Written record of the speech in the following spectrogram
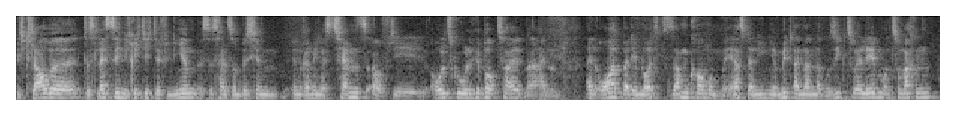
Ich glaube, das lässt sich nicht richtig definieren. Es ist halt so ein bisschen in Reminiszenz auf die Oldschool-Hip-Hop-Zeit. Ne? Ein, ein Ort, bei dem Leute zusammenkommen, um in erster Linie miteinander Musik zu erleben und zu machen,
